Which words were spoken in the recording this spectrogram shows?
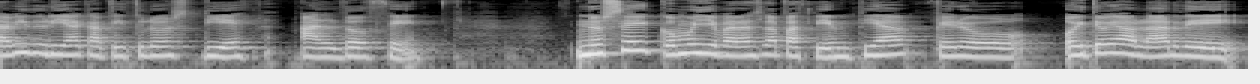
Sabiduría capítulos 10 al 12. No sé cómo llevarás la paciencia, pero hoy te voy a hablar de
